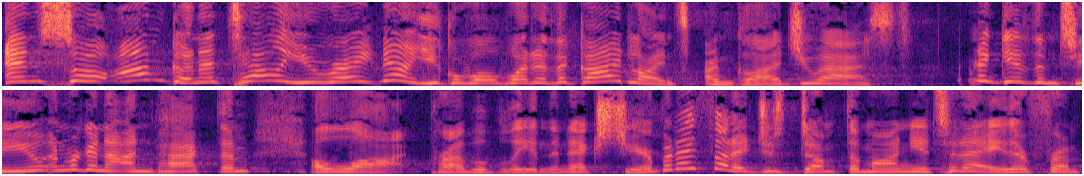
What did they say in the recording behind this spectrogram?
And so I'm going to tell you right now. You go, well, what are the guidelines? I'm glad you asked. I'm going to give them to you and we're going to unpack them a lot probably in the next year, but I thought I'd just dump them on you today. They're from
